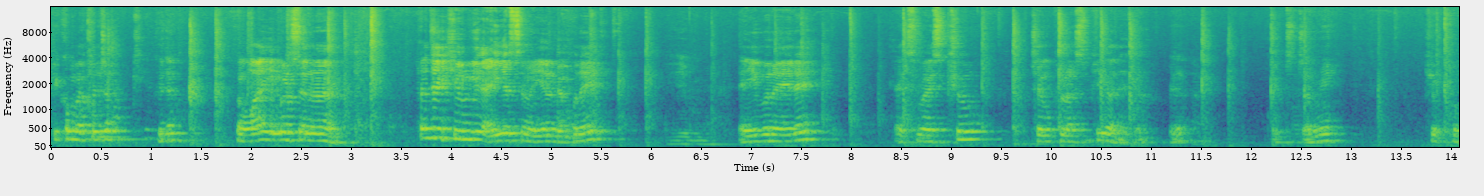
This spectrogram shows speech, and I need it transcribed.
P 컴마 Q죠? 그죠? 그럼 Y 인버스는 현재 기울기가 A였으면 얘는 몇 분의 1? 2분. A분의 1에 X Q 제곱 플러스 P가 되죠. 그죠? 꼭지점이 Q P가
